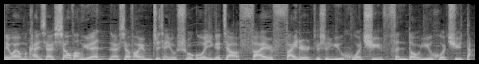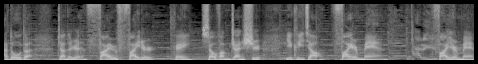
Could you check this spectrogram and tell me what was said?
另外，我们看一下消防员。那消防员，我们之前有说过一个叫 firefighter，就是与火去奋斗、与火去打斗的这样的人。firefighter，OK，消防战士也可以叫 fireman，fireman。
